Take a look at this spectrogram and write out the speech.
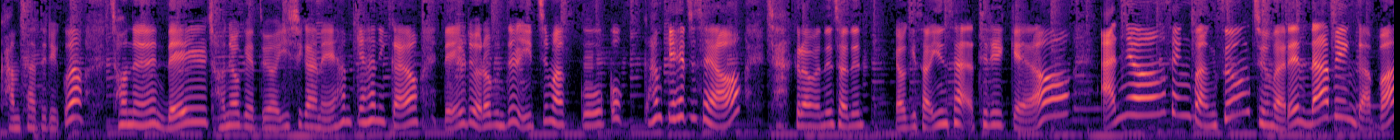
감사드리고요. 저는 내일 저녁에도요, 이 시간에 시간에 함께 하니까요. 내일도 여러분들 잊지 말고 꼭 함께 해주세요. 자, 그러면은 저는 여기서 인사드릴게요. 안녕, 생방송 주말엔 나비인가 봐.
